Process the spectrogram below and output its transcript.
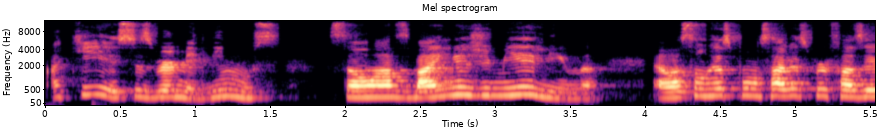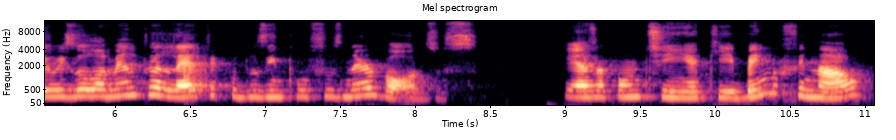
Aqui, esses vermelhinhos são as bainhas de mielina. Elas são responsáveis por fazer o isolamento elétrico dos impulsos nervosos. E essa pontinha aqui, bem no final,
